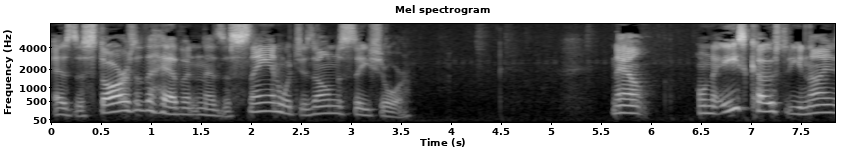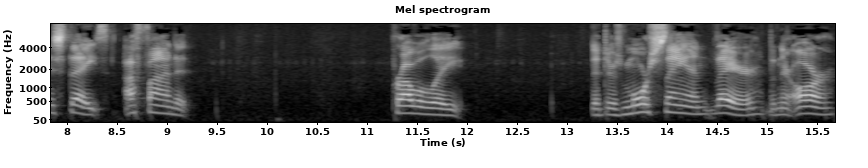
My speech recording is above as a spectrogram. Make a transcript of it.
as the stars of the heaven and as the sand which is on the seashore? Now, on the east coast of the United States, I find it probably that there's more sand there than there are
